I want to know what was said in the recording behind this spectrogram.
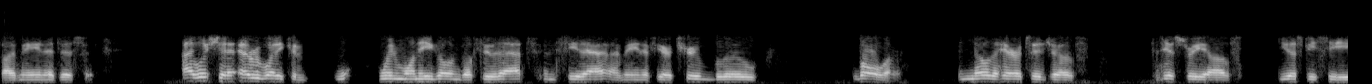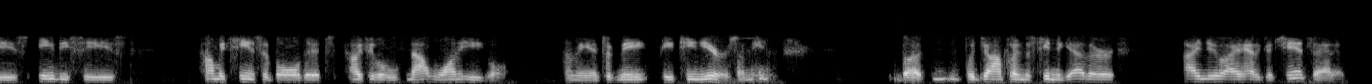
But I mean, it just, I wish everybody could win one eagle and go through that and see that. I mean, if you're a true blue bowler, and know the heritage of the history of USBCs, ABCs, how many teams have bowled it, how many people not won Eagle. I mean, it took me 18 years. I mean, but with John putting this team together, I knew I had a good chance at it.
